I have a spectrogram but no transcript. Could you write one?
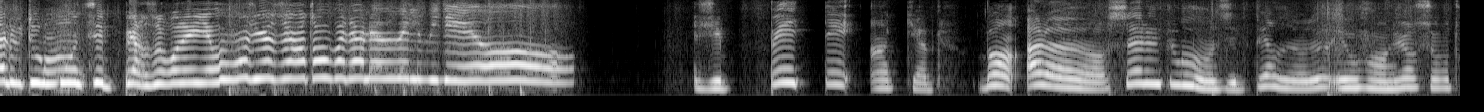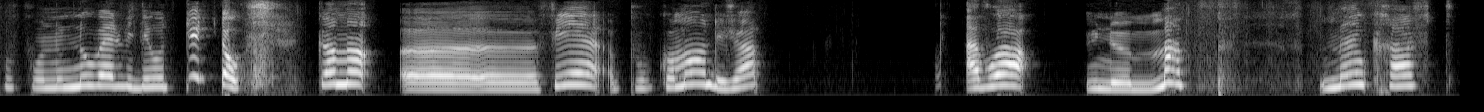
Salut tout le monde, c'est Perso et aujourd'hui on se retrouve dans la nouvelle vidéo. J'ai pété un câble. Bon alors, salut tout le monde, c'est Perso et aujourd'hui on se retrouve pour une nouvelle vidéo tuto. Comment euh, faire, pour comment déjà avoir une map Minecraft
